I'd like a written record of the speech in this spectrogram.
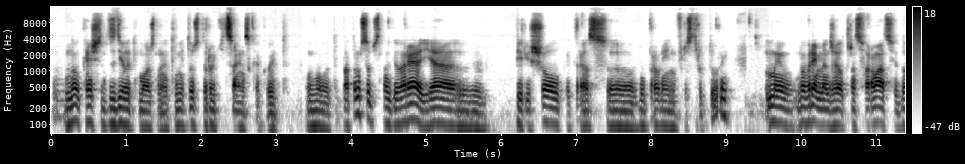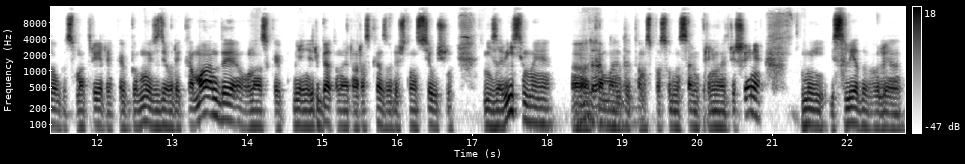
но, конечно, это сделать можно. Это не то, что rocket science какой-то. Вот. Потом, собственно говоря, я э, перешел как раз э, в управление инфраструктурой. Мы во время agile трансформации долго смотрели, как бы мы сделали команды, у нас, как ребята, наверное, рассказывали, что у нас все очень независимые, ну, да, команды да, да. там способны сами принимать решения. Мы исследовали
